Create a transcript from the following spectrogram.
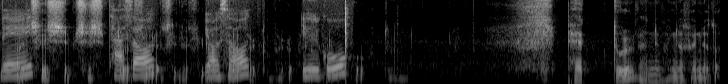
넷, 칠십 다섯, 칠십, 칠십, 여섯, 일곱, 둘, 백육, 백여섯, 백여덟.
